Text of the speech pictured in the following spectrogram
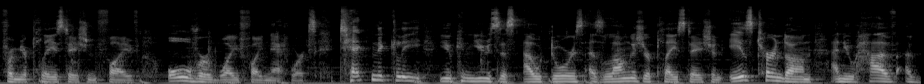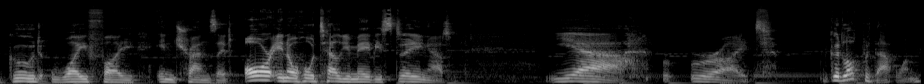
from your PlayStation 5 over Wi-Fi networks. Technically, you can use this outdoors as long as your PlayStation is turned on and you have a good Wi-Fi in transit or in a hotel you may be staying at. Yeah, right. Good luck with that one.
